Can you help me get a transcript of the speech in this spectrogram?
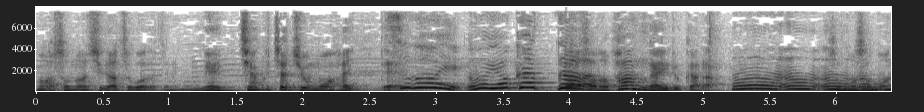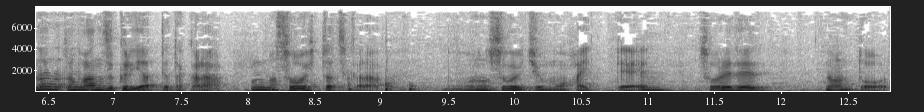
まあ、その4月5月にめちゃくちゃ注文入ってすごい、うん、よかっだからそたのファンがいるからそもそもね、ファン作りやってたから、うん。まあ、そういう人たちからものすごい注文入って、うん。それでなんと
